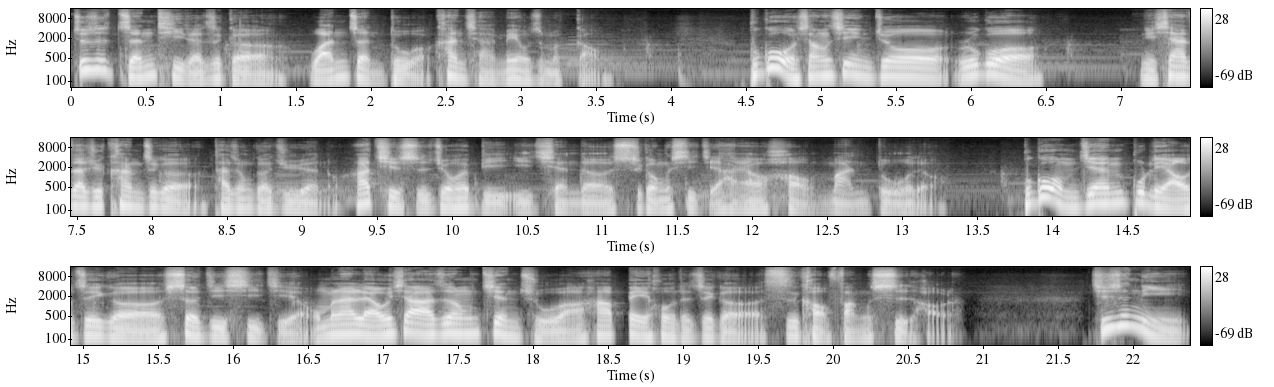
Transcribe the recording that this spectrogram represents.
就是整体的这个完整度看起来没有这么高。不过我相信，就如果你现在再去看这个台中歌剧院哦，它其实就会比以前的施工细节还要好蛮多的哦。不过我们今天不聊这个设计细节，我们来聊一下这栋建筑啊，它背后的这个思考方式好了。其实你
